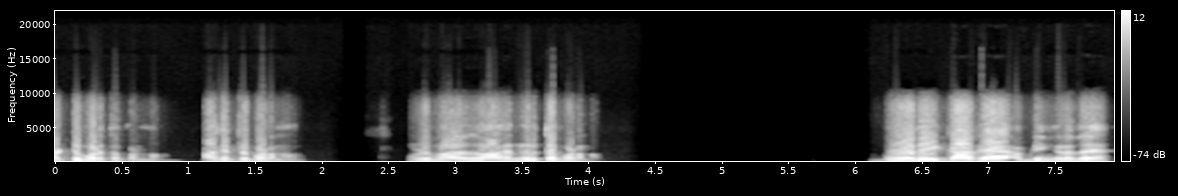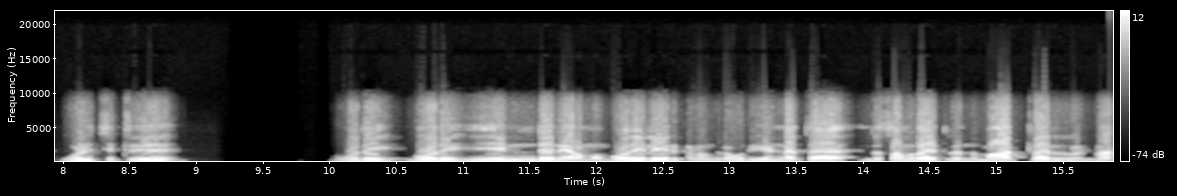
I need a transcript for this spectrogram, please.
மட்டுப்படுத்தப்படணும் அகற்றப்படணும் முழுமையாக நிறுத்தப்படணும். போதைக்காக அப்படிங்கிறத ஒழிச்சிட்டு போதை போதை. எந்த நேரமும் போதையிலே இருக்கணுங்கிற ஒரு எண்ணத்தை இந்த சமுதாயத்திலேருந்து மாற்ற மாற்றலைன்னா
